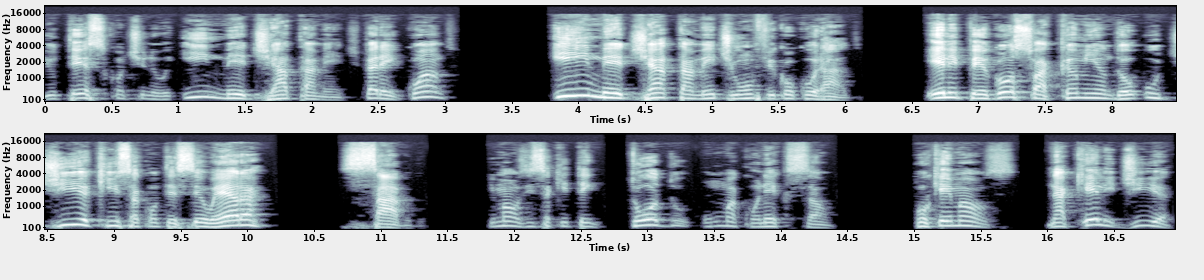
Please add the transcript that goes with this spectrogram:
E o texto continua, imediatamente. Espera aí, quando? Imediatamente homem ficou curado. Ele pegou sua cama e andou. O dia que isso aconteceu era sábado. Irmãos, isso aqui tem toda uma conexão. Porque, irmãos, naquele dia,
